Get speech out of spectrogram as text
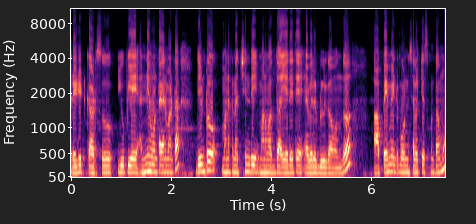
credit cards UPI అన్నీ ఉంటాయన్నమాట. దీంట్లో మనకు నచ్చింది మన వద్ద ఏదైతే అవైలబుల్గా ఉందో ఆ పేమెంట్ మోడ్ని సెలెక్ట్ చేసుకుంటాము.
